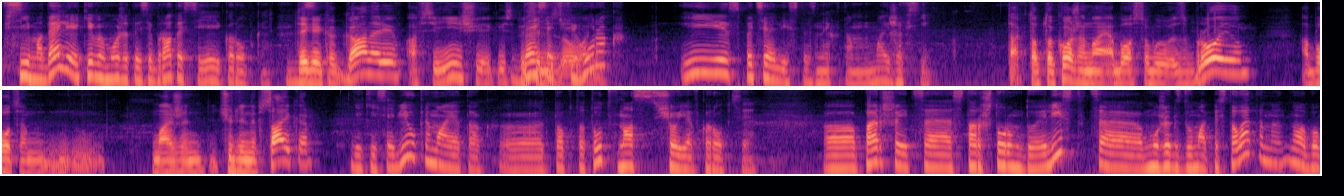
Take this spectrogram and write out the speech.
всі моделі, які ви можете зібрати з цієї коробки. Декілька ганерів, а всі інші якісь 10 спеціалізовані. фігурок і спеціалісти з них там майже всі. Так, тобто кожен має або особливу зброю, або це майже чуть ли не псайкер. Якісь абілки має так. Е, Тобто тут в нас що є в коробці? Е, Перший це Starstorm Duelist, це мужик з двома пістолетами, ну або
